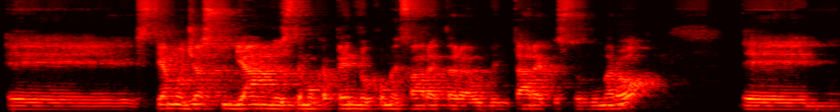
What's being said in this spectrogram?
e stiamo già studiando e stiamo capendo come fare per aumentare questo numero. E,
